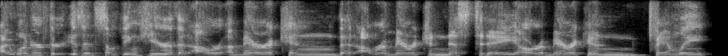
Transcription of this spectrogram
I wonder if there isn't something here that our American, that our Americanness today, our American family,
